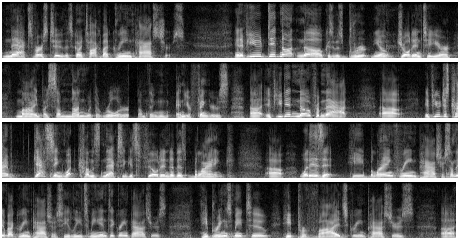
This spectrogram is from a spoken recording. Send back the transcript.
next, verse 2, that's going to talk about green pastures. And if you did not know, because it was br- you know, drilled into your mind by some nun with a ruler or something and your fingers, uh, if you didn't know from that, uh, if you're just kind of guessing what comes next and gets filled into this blank, uh, what is it? He blank green pastures. Something about green pastures. He leads me into green pastures. He brings me to. He provides green pastures. Uh,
